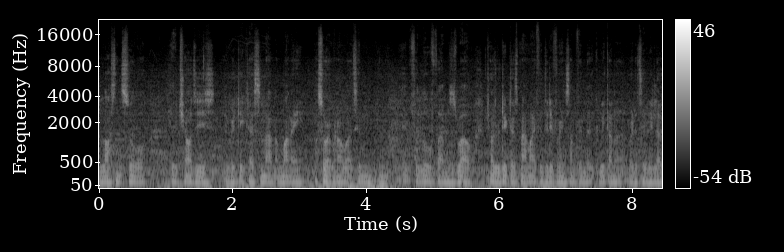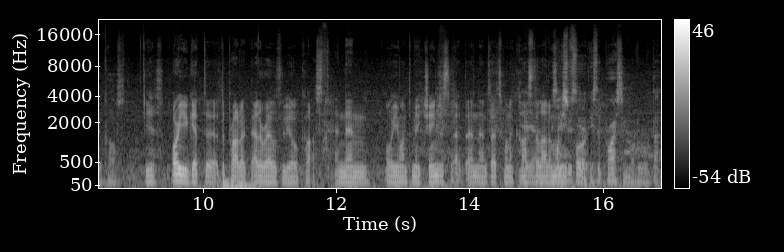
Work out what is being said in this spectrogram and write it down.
a licensor who charges a ridiculous amount of money. I saw it when I worked in, in for law firms as well. Charge a ridiculous amount of money for delivering something that could be done at a relatively low cost. Yes, or you get the, the product at a relatively low cost, and then or you want to make changes to that, then that's going to cost yeah, yeah. a lot of it's, money it's for. A, it's the pricing model that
